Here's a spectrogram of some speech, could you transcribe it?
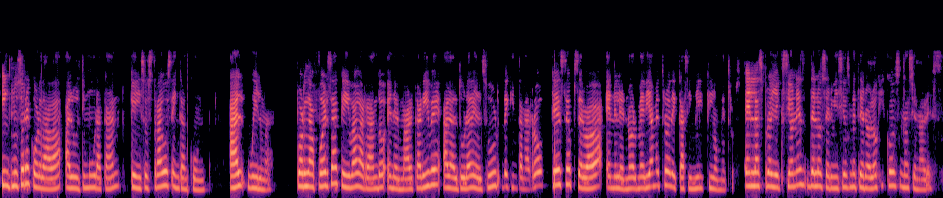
Incluso recordaba al último huracán que hizo estragos en Cancún, Al Wilmar, por la fuerza que iba agarrando en el mar Caribe a la altura del sur de Quintana Roo, que se observaba en el enorme diámetro de casi mil kilómetros, en las proyecciones de los servicios meteorológicos nacionales.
